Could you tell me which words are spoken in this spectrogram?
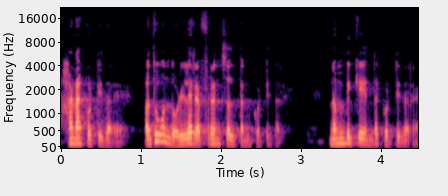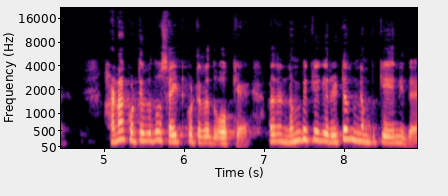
ಹಣ ಕೊಟ್ಟಿದ್ದಾರೆ. ಅದು ಒಂದು ಒಳ್ಳೆ ರೆಫರೆನ್ಸಲ್ಲಿ ತಂದು ಕೊಟ್ಟಿದ್ದಾರೆ. ನಂಬಿಕೆಯಿಂದ ಕೊಟ್ಟಿದ್ದಾರೆ. ಹಣ ಕೊಟ್ಟಿರೋದು ಸೈಟ್ ಕೊಟ್ಟಿರೋದು ಓಕೆ ಆದರೆ ನಂಬಿಕೆಗೆ ರಿಟರ್ನ್ ನಂಬಿಕೆ ಏನಿದೆ?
